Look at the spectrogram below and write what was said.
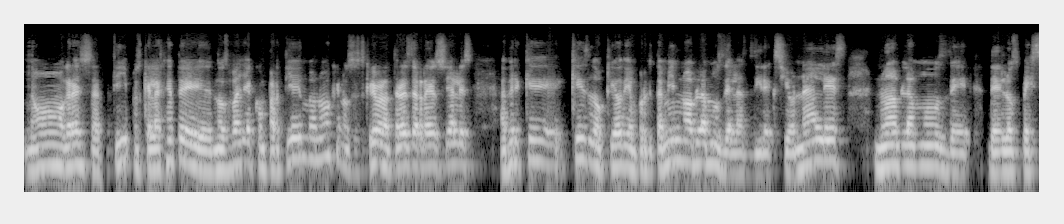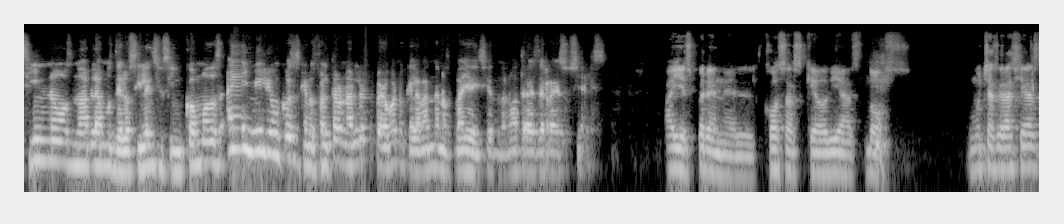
No, gracias a ti. Pues que la gente nos vaya compartiendo, ¿no? Que nos escriban a través de redes sociales a ver qué, qué es lo que odian, porque también no hablamos de las direccionales, no hablamos de, de los vecinos, no hablamos de los silencios incómodos. Hay mil y un cosas que nos faltaron hablar, pero bueno, que la banda nos vaya diciendo, ¿no? A través de redes sociales. Ahí esperen el Cosas que Odias 2. Muchas gracias.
